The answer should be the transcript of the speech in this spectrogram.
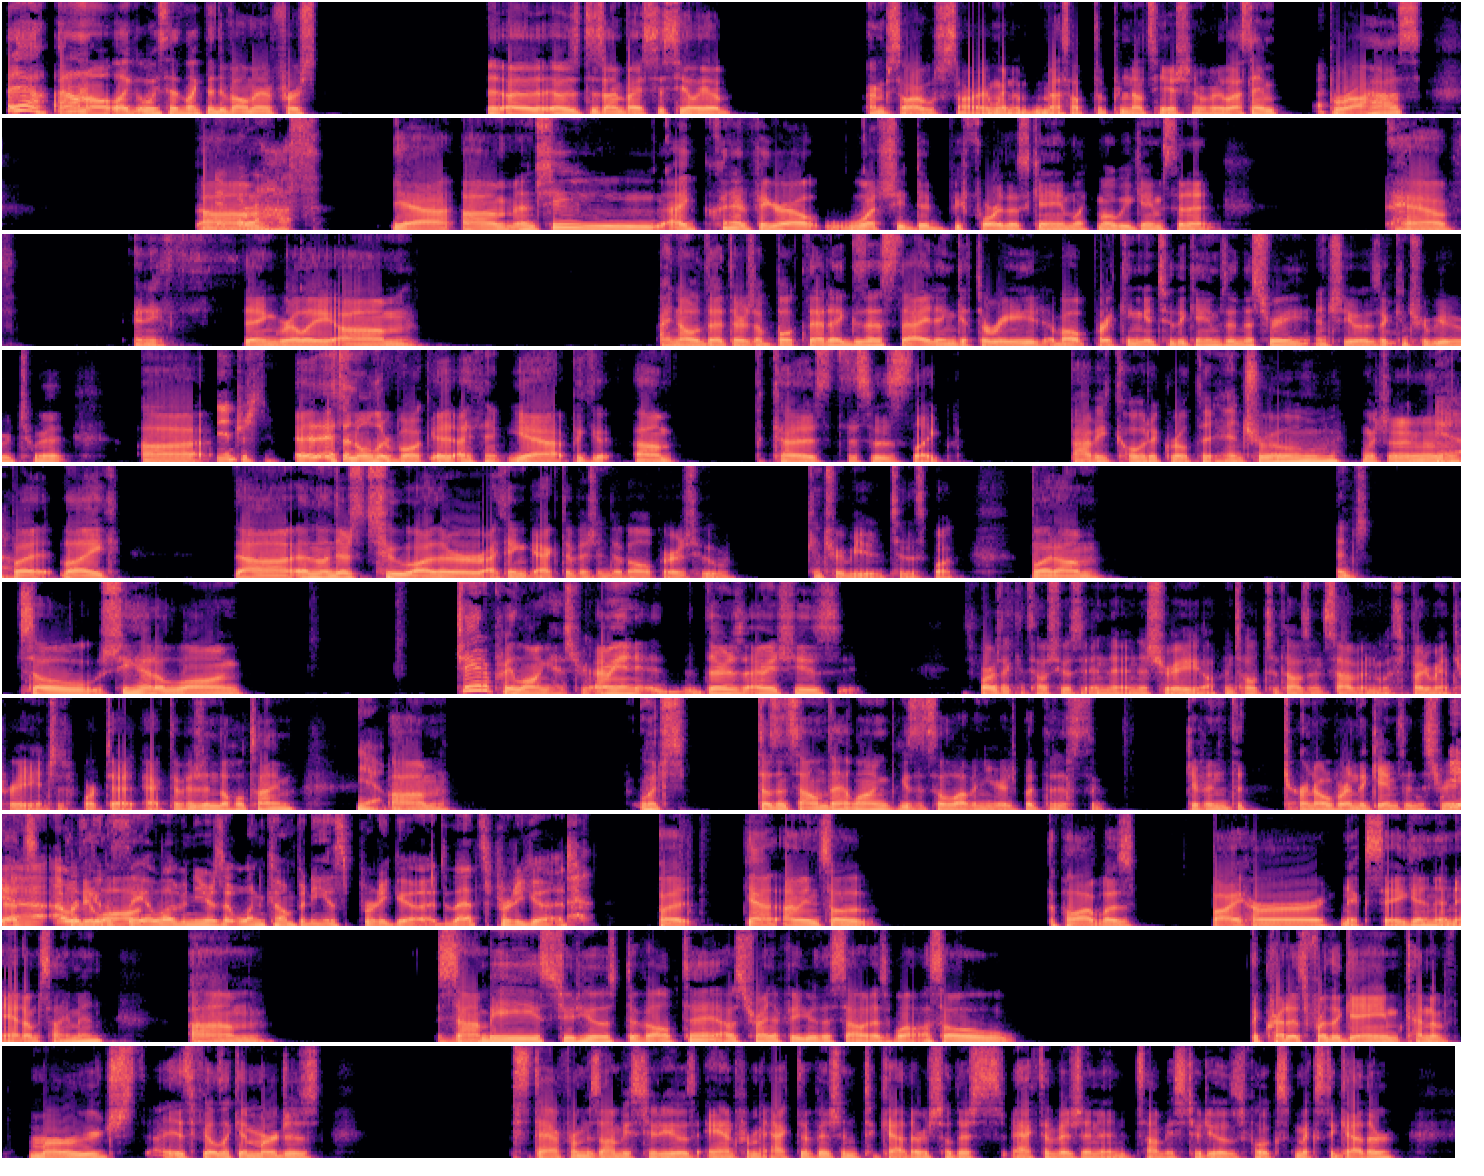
yeah, I don't know. Like we said like the development at first it, uh, it was designed by Cecilia I'm so sorry, I'm going to mess up the pronunciation of her last name, Barajas. Yeah, Um, Barajas. yeah. Um, and she, I couldn't figure out what she did before this game. Like Moby Games didn't have anything really. Um, I know that there's a book that exists that I didn't get to read about breaking into the games industry, and she was a contributor to it. Uh, interesting it- it's an older book, I I think. Yeah, because, um, because this was like Bobby Kotick wrote the intro, which uh, Yeah. but like uh and then there's two other I think Activision developers who contributed to this book. But um and so she had a long she had a pretty long history. I mean, there's I mean she's as far as I can tell, she was in the industry up until 2007 with Spider-Man 3 and just worked at Activision the whole time. Yeah. Um, which doesn't sound that long because it's 11 years, but this, given the turnover in the games industry, yeah, that's I was gonna long. say 11 years at one company is pretty good. That's pretty good. but yeah, I mean, so the plot was by her, Nick Sagan, and Adam Simon. Um, Zombie Studios developed it. I was trying to figure this out as well. So the credits for the game kind of merged. It feels like it merges staff from Zombie Studios and from Activision together. So there's Activision and Zombie Studios folks mixed together.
